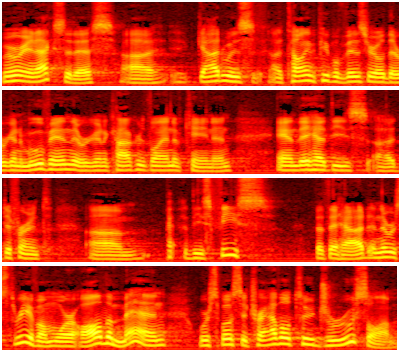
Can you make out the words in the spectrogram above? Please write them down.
Remember in Exodus, uh, God was uh, telling the people of Israel they were going to move in, they were going to conquer the land of Canaan, and they had these uh, different um, these feasts that they had, and there was three of them where all the men were supposed to travel to Jerusalem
